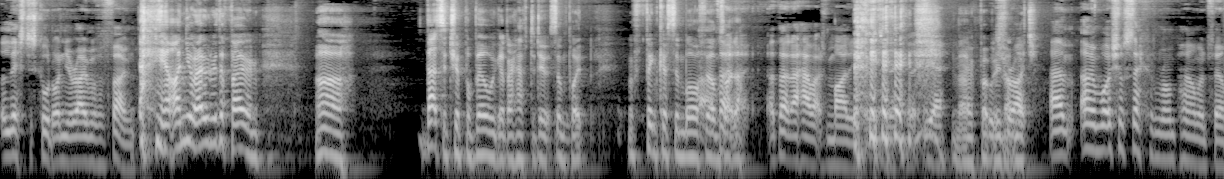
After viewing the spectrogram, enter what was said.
list just called on your own with a phone. yeah, on your own with a phone. Oh, that's a triple bill we're gonna have to do at some point. We'll think of some more films I like don't, that. know, I don't know how much mileage there is in it, but yeah. No, probably We'll not try. much. Um, Owen, what's your second Ron Perlman film?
